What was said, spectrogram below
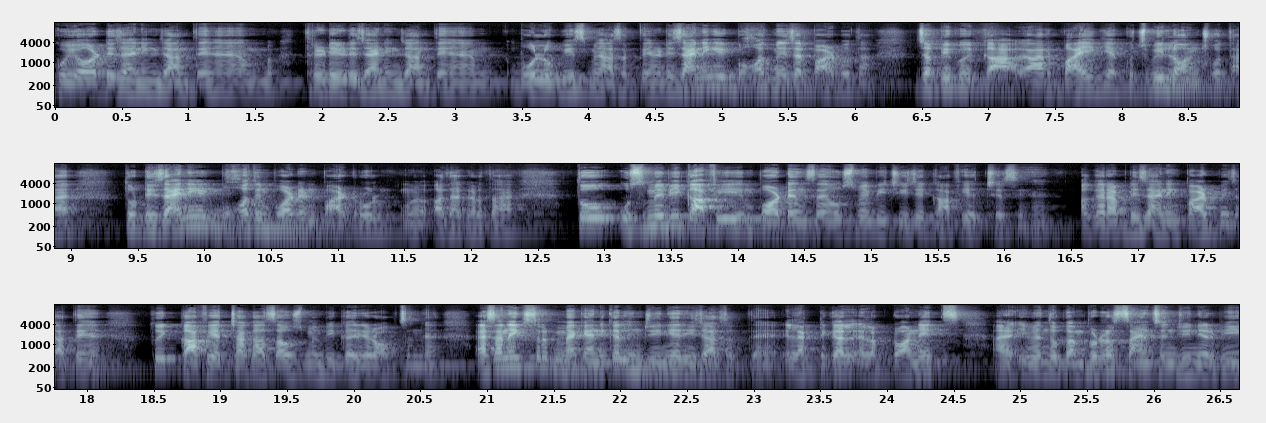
कोई और डिज़ाइनिंग जानते हैं थ्री डी डिज़ाइनिंग जानते हैं वो लोग भी इसमें आ सकते हैं। डिज़ाइनिंग एक बहुत मेजर पार्ट होता है। जब भी कोई कार बाइक या कुछ भी लॉन्च होता है तो डिज़ाइनिंग एक बहुत इंपॉर्टेंट पार्ट रोल अदा करता है। तो उसमें भी काफ़ी इंपॉर्टेंस है, उसमें भी चीज़ें काफ़ी अच्छे से हैं। अगर आप डिज़ाइनिंग पार्ट पे जाते हैं तो एक काफ़ी अच्छा खासा उसमें भी करियर ऑप्शन है। ऐसा नहीं कि सिर्फ़ मैकेनिकल इंजीनियर ही जा सकते हैं electrical electronics even though computer science engineer भी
